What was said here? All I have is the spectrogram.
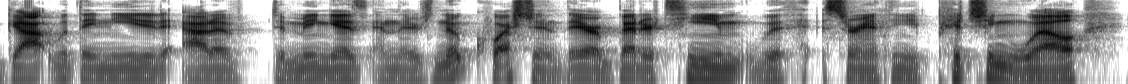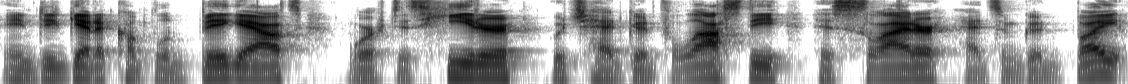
got what they needed out of Dominguez, and there's no question they're a better team with Seranthony pitching well. And he did get a couple of big outs, worked his heater, which had good velocity, his slider had some good bite.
